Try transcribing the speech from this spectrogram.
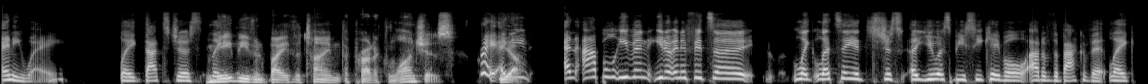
anyway. Like that's just like, maybe even by the time the product launches. Right. I yeah. mean, and Apple even, you know, and if it's a like let's say it's just a USB-C cable out of the back of it, like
